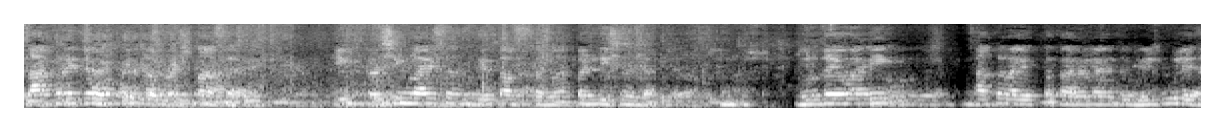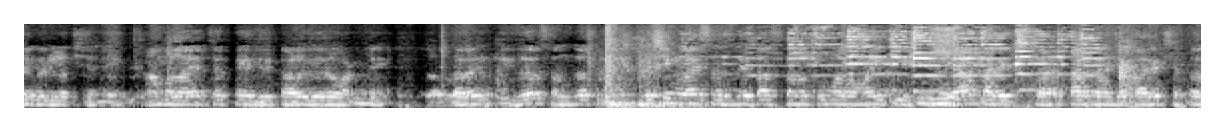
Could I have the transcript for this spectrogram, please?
साखरेच्या बाबतीतचा प्रश्न असा आहे की क्रशिंग लायसन्स देत असताना कंडिशन लागतात दुर्दैवाने साखर आयुक्त कार्यालयाचं बिलकुल याच्याकडे लक्ष नाही. आम्हाला याच्यात काहीतरी काळवेर वाटतंय. कारण की जर समजा तुम्ही क्रशिंग लायसन्स देत असताना तुम्हाला माहिती आहे की या कारखान्याच्या कार्यक्षेत्रात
